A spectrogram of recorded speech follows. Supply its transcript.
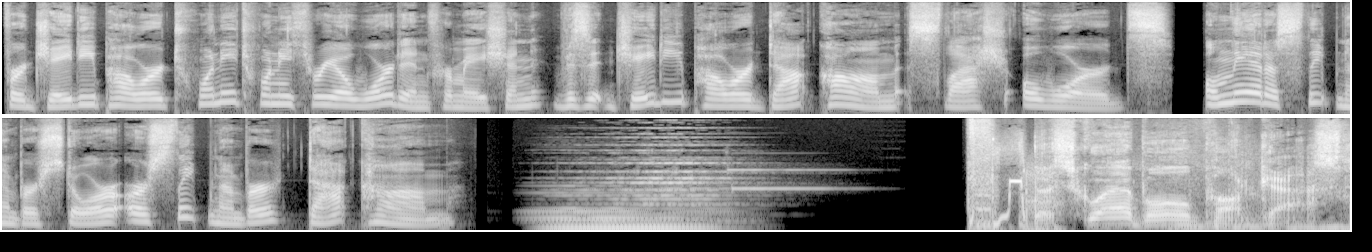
For JD Power 2023 award information, visit jdpower.com/awards. Only at a Sleep Number store or sleepnumber.com. The Square Ball Podcast.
